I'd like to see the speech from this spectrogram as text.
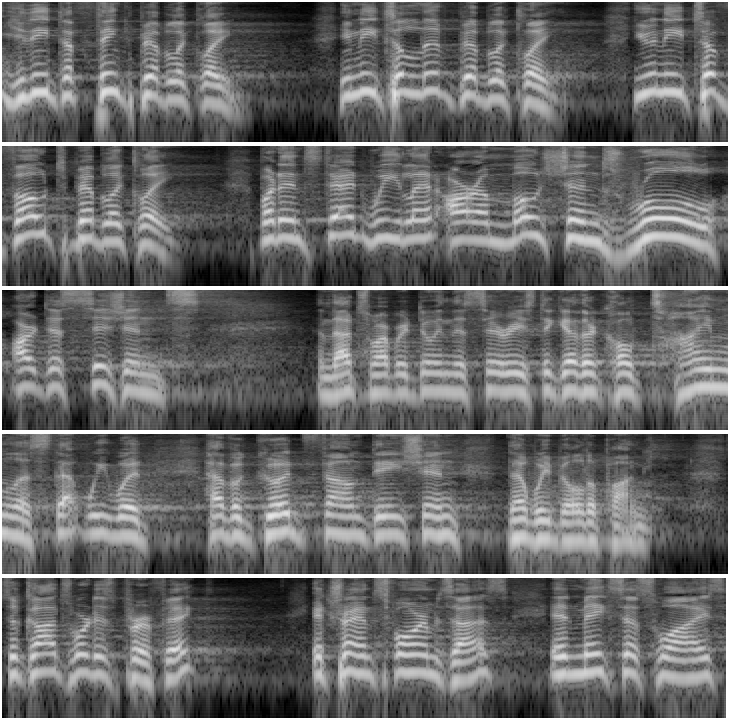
You need to think biblically, you need to live biblically, you need to vote biblically. But instead, we let our emotions rule our decisions. And that's why we're doing this series together called Timeless, that we would have a good foundation that we build upon. So God's word is perfect. It transforms us. It makes us wise.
